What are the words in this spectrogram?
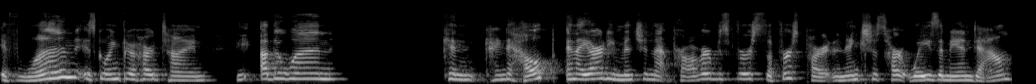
if one is going through a hard time the other one can kind of help. And i already mentioned that proverbs verse the first part an anxious heart weighs a man down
